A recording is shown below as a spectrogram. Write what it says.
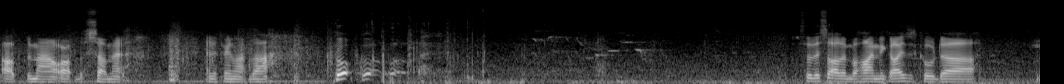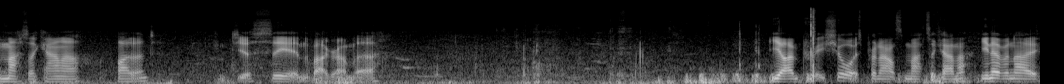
up the mount or up the summit, anything like that. So this island behind me guys is called uh, Island. You can just see it in the background there. Yeah, I'm pretty sure it's pronounced Matakana. You never know,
